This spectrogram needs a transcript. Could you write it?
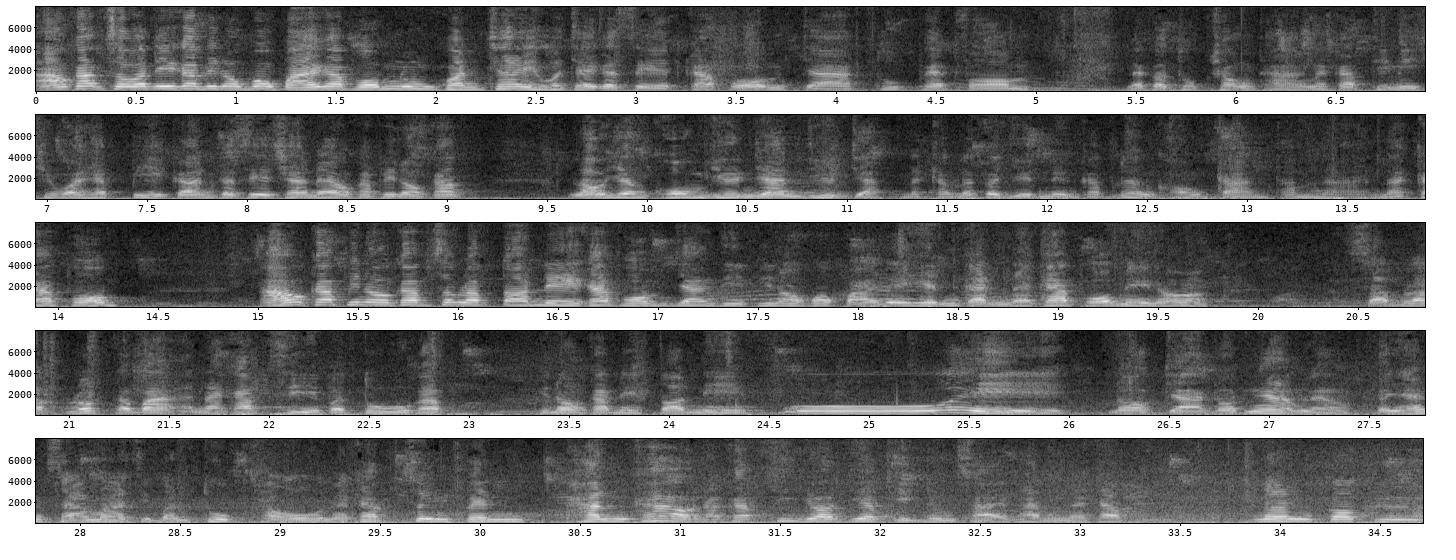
เอาครับ สวัสดีครับพี่น้องป้องปายครับผมนุ่มขวัญชัยหัวใจเกษตรครับผมจากทุกแพลตฟอร์ม และก็ทุกช่องทางนะครับ ที่มีชื่อว่าแฮปปี้การเกษตรชาแนลครับพี่น้องครับ เรายังคงยืนยันยืนหยัดนะครับ แล้วก็ยืนหนึ่งครับเรื่องของการทำนานะครับผมเอาครับพี่น้องครับสำหรับตอนนี้ครับผมอย่างที่พี่น้องป้องปายได้เห็นกันนะครับ ผมนี่เนาะสำหรับรถกระบะนะครับสี่ประตูครับ พี่น้องครับนี่ตอนนี้ โอ้ย นอกจากรถงามแล้วก็ยังสามารถสิบรรทุกเขานะครับ ซึ่งเป็นพันธุ์ข้าวนะครับที่ยอดเยี่ยมอีกหนึ่งสายพันธุ์นะครับ นั่นก็คือ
